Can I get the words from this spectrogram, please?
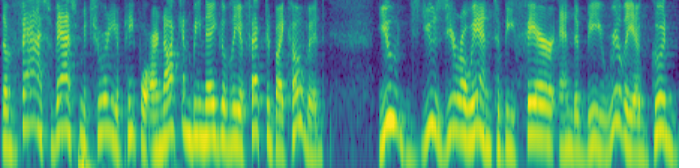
the vast vast majority of people are not going to be negatively affected by covid you you zero in to be fair and to be really a good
